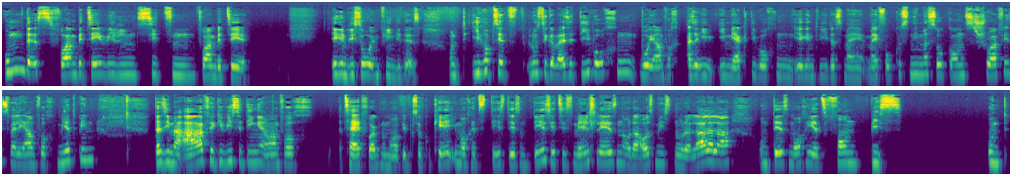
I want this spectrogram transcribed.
um das vor dem PC willen sitzen vor dem PC. Irgendwie so empfinde ich das. Und ich habe es jetzt lustigerweise die Wochen, wo ich einfach, also ich, ich merke die Wochen irgendwie, dass mein, mein Fokus nicht mehr so ganz scharf ist, weil ich einfach miert bin, dass ich mir auch für gewisse Dinge einfach Zeit vorgenommen habe. Ich habe gesagt, okay, ich mache jetzt das, das und das, jetzt ist Mails lesen oder ausmisten oder la la la und das mache ich jetzt von bis. Und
